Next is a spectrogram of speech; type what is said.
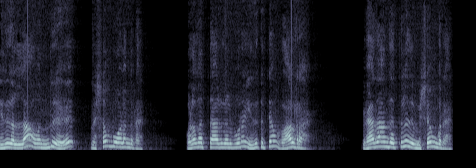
இதுகெல்லாம் வந்து விஷம் போலங்கிறார் உலகத்தார்கள் பூரா இதுக்குத்தான் வாழ்கிறாங்க வேதாந்தத்தில் இது விஷயங்கிறார்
